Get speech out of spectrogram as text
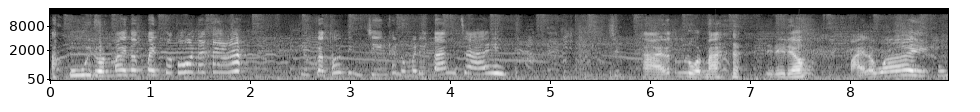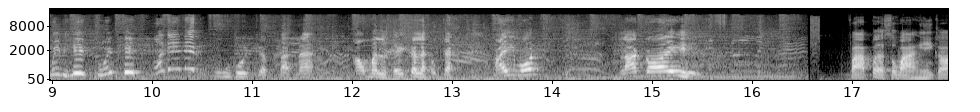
อ้าวอุ้ยโดนไหม้ต้องเป็นขอโทษนะคะหนูขอโทษจริงๆค่ะหนูไม่ได้ตั้งใจ ชิบหายแล้วตำรวจมา เดี๋ยวเดี๋ยวไปแล้วเว้ย กูไม่ผิด กูไม่ผิดว่าแน่นโอ้ยเกือบตัดหน้า เอามาเลยก็แล้วกัน ไปมดลาก่อย ฟ้าเปิดสว่างงี้ก็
